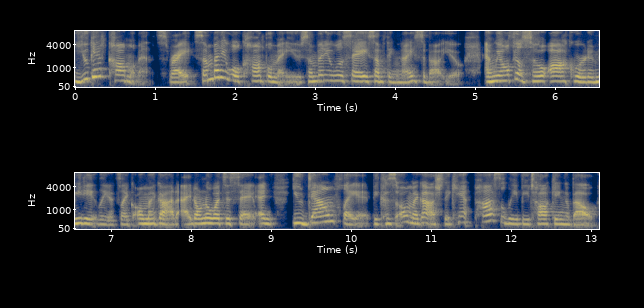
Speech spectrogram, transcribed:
you get compliments, right? Somebody will compliment you, somebody will say something nice about you. And we all feel so awkward immediately. It's like, oh my God, I don't know what to say. And you downplay it because, oh my gosh, they can't possibly be talking about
